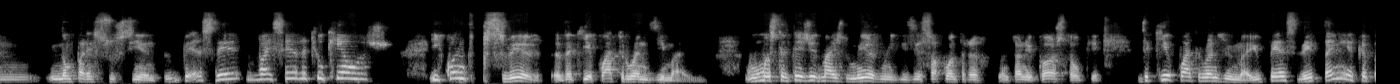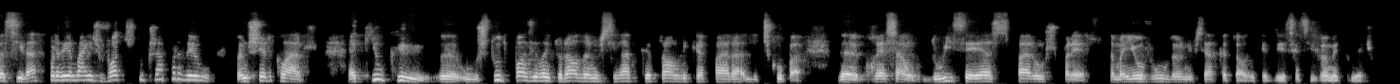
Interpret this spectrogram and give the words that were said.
um, não parece suficiente. O PSD vai ser aquilo que é hoje. E quando perceber daqui a quatro anos e meio uma estratégia de mais do mesmo e dizer só contra António Costa ou o quê. Daqui a quatro anos e meio o PSD tem a capacidade de perder mais votos do que já perdeu. Vamos ser claros. Aquilo que uh, o estudo pós-eleitoral da Universidade Católica para, desculpa, da correção do ICS para o Expresso, também houve um da Universidade Católica, dizia sensivelmente o mesmo.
